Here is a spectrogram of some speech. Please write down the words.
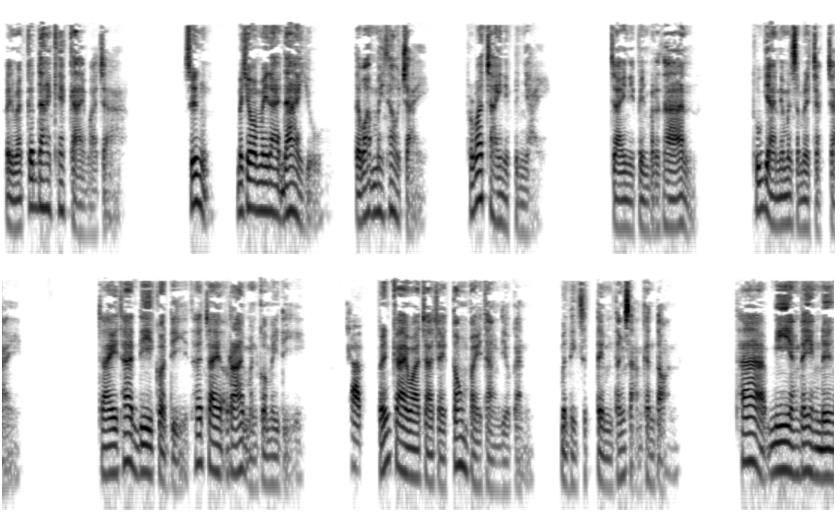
เห็นมันก็ได้แค่กายวาจา ซึ่งไม่ใช่ว่าไม่ได้ได้อยู่ แต่ว่าไม่เท่าใจ เพราะว่าใจเนี่ยเป็นใหญ่ ใจเนี่ยเป็นประธาน ทุกอย่างเนี่ยมันสำเร็จจากใจ ใจถ้าดีก็ดี ถ้าใจร้ายมันก็ไม่ดี ครับเพราะนั้นกายวาจาใจต้องไปทางเดียวกัน มันถึงจะเต็มทั้งสามขั้นตอน ถ้ามีอย่างใดอย่างหนึ่ง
